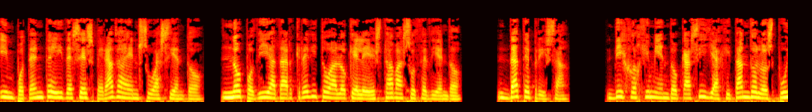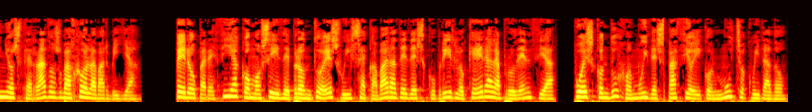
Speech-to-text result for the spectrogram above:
impotente y desesperada en su asiento, no podía dar crédito a lo que le estaba sucediendo. Date prisa. Dijo gimiendo casi y agitando los puños cerrados bajo la barbilla. Pero parecía como si de pronto Eswis acabara de descubrir lo que era la prudencia, pues condujo muy despacio y con mucho cuidado.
